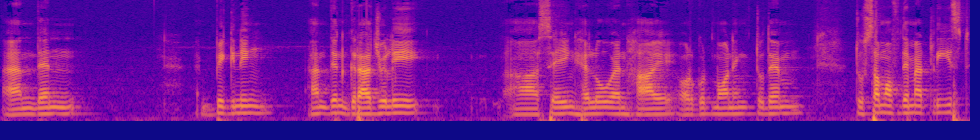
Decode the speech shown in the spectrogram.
and then beginning and then gradually uh, saying hello and hi or good morning to them, to some of them at least,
